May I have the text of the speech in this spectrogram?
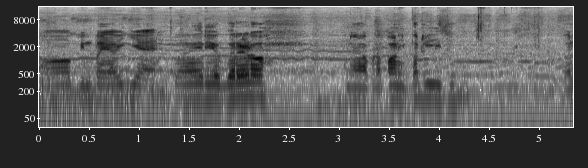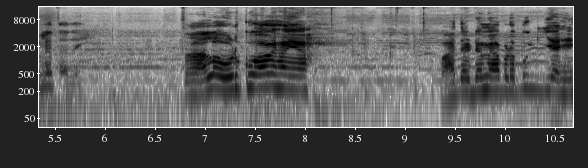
ઓ ભીમભાઈ આવી ગયા છે. તો આ રહ્યો ગરેડો. અને આપણે પાણી ભરી લીધું. લેતા જઈ તો હાલો ઉડકું આવે હા અહીંયા. ભાદર ડમે આપણે પૂગી ગયા છે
